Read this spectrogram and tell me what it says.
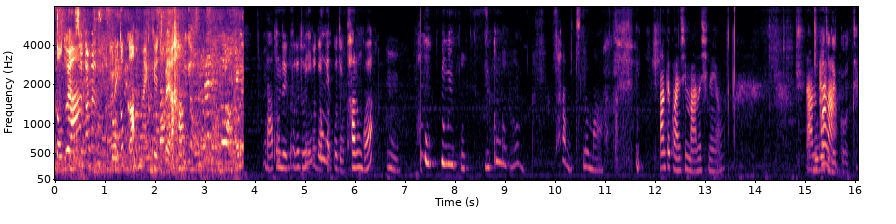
너도야 너도 까? 아니 기집애야 나도 근데 그게 더 예쁘다 바꾸자 다른 거야? 응 어, 너무 예뻐 내 건가 봐 사 미친놈아. 나한테 관심 많으시네요. 나는 뭐가 더 파랑. 내것 같아?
